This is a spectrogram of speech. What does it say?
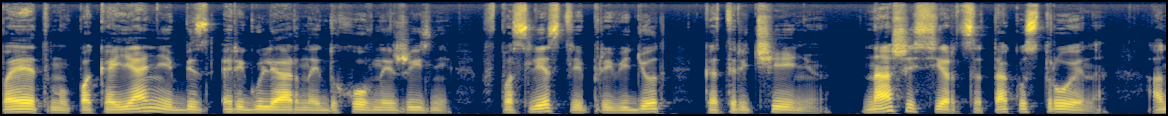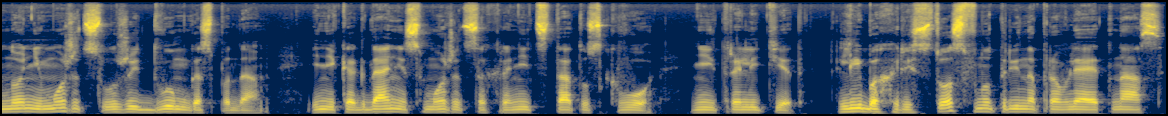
Поэтому покаяние без регулярной духовной жизни впоследствии приведет к отречению. Наше сердце так устроено, оно не может служить двум господам и никогда не сможет сохранить статус-кво, нейтралитет. Либо Христос внутри направляет нас,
